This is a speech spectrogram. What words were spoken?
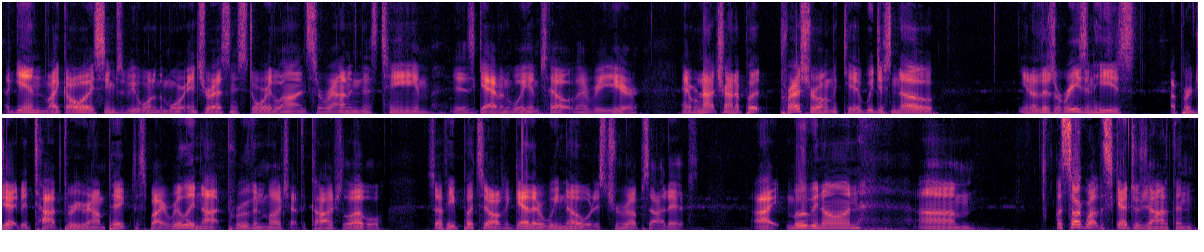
again, like always, seems to be one of the more interesting storylines surrounding this team is Gavin Williams' health every year. And we're not trying to put pressure on the kid. We just know, you know, there's a reason he's a projected top three round pick, despite really not proving much at the college level. So if he puts it all together, we know what his true upside is. All right, moving on. Um, let's talk about the schedule, Jonathan.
